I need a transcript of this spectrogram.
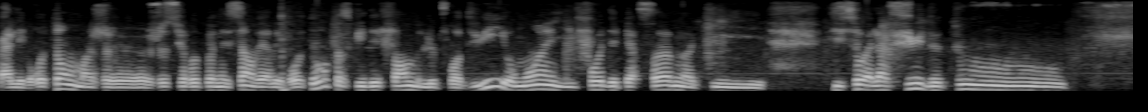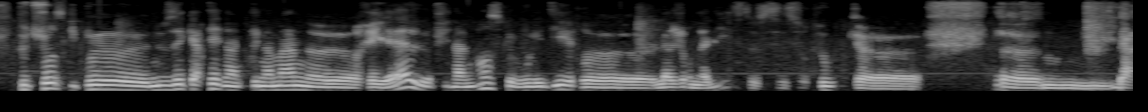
bah, les Bretons, moi je, je, suis reconnaissant envers les Bretons parce qu'ils défendent le produit. Au moins, il faut des personnes qui, qui soient à l'affût de tout, toute chose qui peut nous écarter d'un Kunaman euh, réel. Finalement, ce que voulait dire euh, la journaliste, c'est surtout que, euh, bah,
